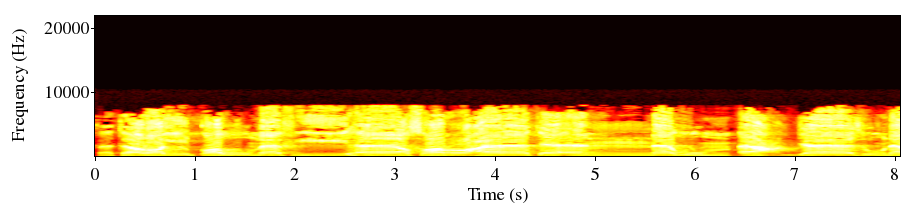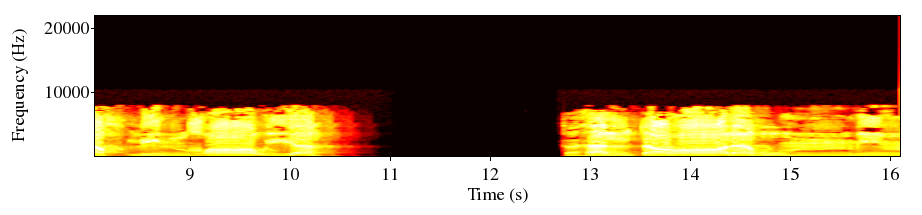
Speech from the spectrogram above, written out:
فَتَرَى الْقَوْمَ فِيهَا صَرْعَىٰ كَأَنَّهُمْ أَعْجَازُ نَخْلٍ خَاوِيَةٍ فَهَلْ تَرَىٰ لَهُم مِّن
